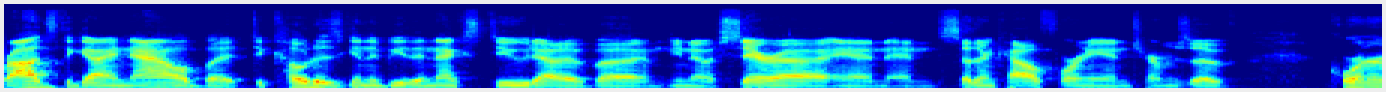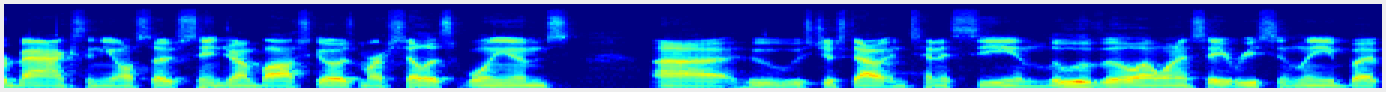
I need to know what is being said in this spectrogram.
Rod's the guy now, but Dakota is going to be the next dude out of uh, you know Serra and and Southern California in terms of cornerbacks, and you also have St. John Bosco as Marcelles Williams uh, who was just out in Tennessee and Louisville, I want to say recently. But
